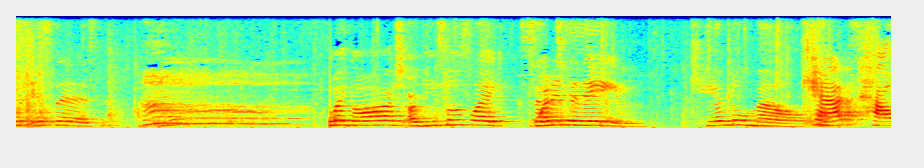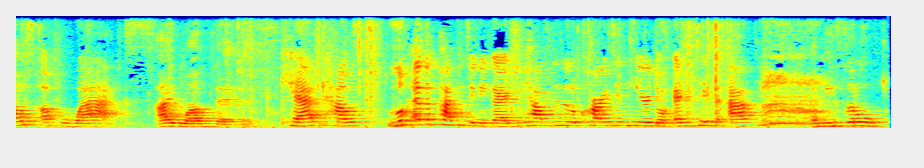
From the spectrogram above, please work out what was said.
what is this? oh my gosh, are these those like What is the name? Candle melt. Cat's House of Wax. I love this. Cat's House. Look at the packaging, you guys. You have these little cards in here. Don't hesitate to ask. And these little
